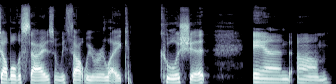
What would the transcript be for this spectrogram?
double the size. And we thought we were like cool as shit and um,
